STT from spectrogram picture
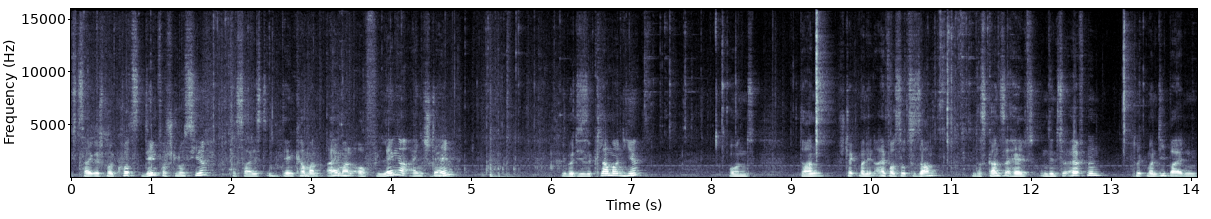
Ich zeige euch mal kurz den Verschluss hier. Das heißt, den kann man einmal auf Länge einstellen, über diese Klammern hier. Und dann steckt man den einfach so zusammen und das Ganze hält. Um den zu öffnen, drückt man die beiden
